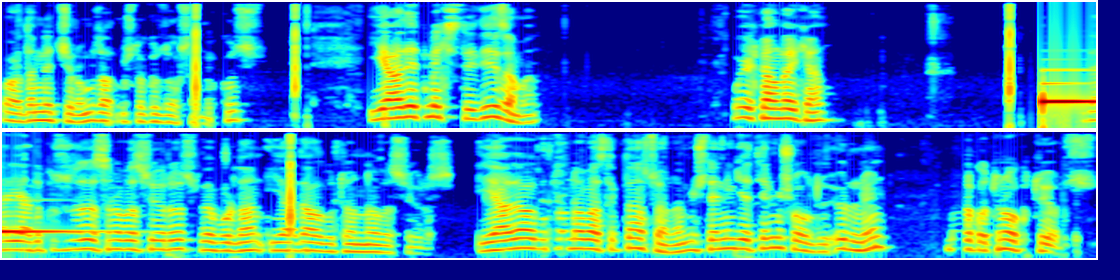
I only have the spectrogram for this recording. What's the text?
Bu arada net ciromuz 69.99. İade etmek istediği zaman bu ekrandayken iade pusulasına basıyoruz ve buradan iade al butonuna basıyoruz. İade al butonuna bastıktan sonra müşterinin getirmiş olduğu ürünün barkodunu okutuyoruz.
